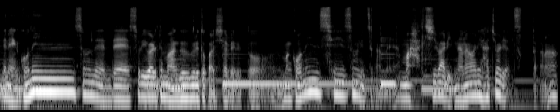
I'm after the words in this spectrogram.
でね、5年、そのね、で、それ言われて、まあ、Google とかで調べると、まあ、5年生存率がね、まあ、8割、7割、8割はつったかな。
